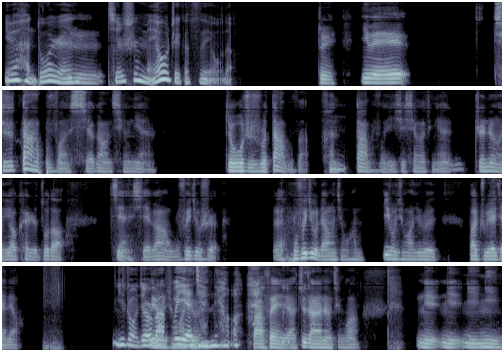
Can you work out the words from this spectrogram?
因为很多人嗯，其实是没有这个自由的。对，因为其实大部分斜杠青年，就我只是说大部分，很嗯大部分一些斜杠青年真正要开始做到减斜杠，无非就是，呃，无非就两种情况，一种情况就是把主业减掉，一种就是把副业减掉，把副业减掉，就这种情况。你你你你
